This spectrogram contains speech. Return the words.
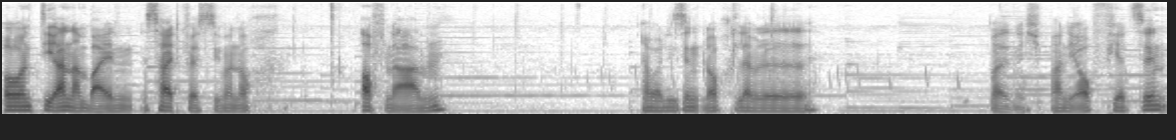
und die anderen beiden Sidequests, die wir noch offen haben. Aber die sind noch Level, weiß nicht, waren die auch 14?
